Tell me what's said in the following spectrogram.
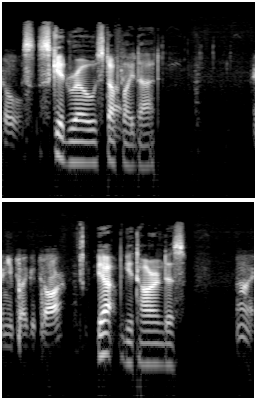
Cool. S- Skid Row, stuff Nice. like that. And you play guitar? Yeah, guitar in this. Nice.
